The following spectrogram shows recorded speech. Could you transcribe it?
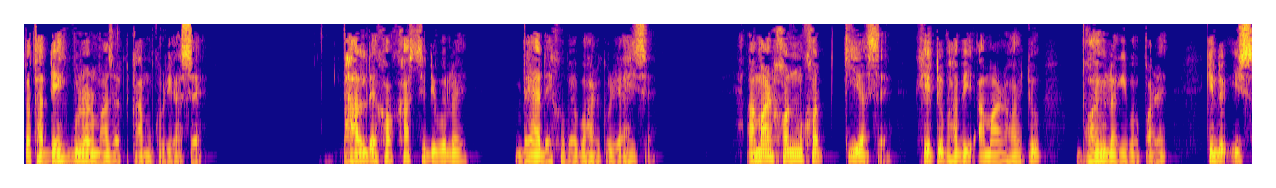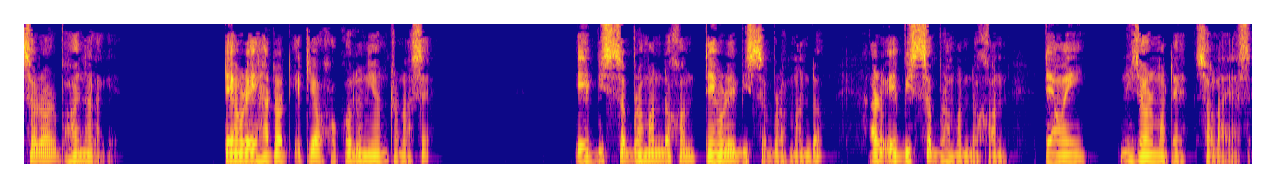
তথা দেশবোৰৰ মাজত কাম কৰি আছে। ভাল দেশক শাস্তি দিবলৈ বেয়া দেশো ব্যৱহাৰ কৰি আহিছে। আমাৰ সন্মুখত কি আছে সেইটো ভাবি আমাৰ হয়তো ভয়ো লাগিব পাৰে কিন্তু ঈশ্বৰৰ ভয় নালাগে। তেওঁৰ এই হাতত এতিয়াও সকলো নিয়ন্ত্ৰণ আছে। এই বিশ্বব্ৰহ্মাণ্ডখন তেওঁৰে বিশ্বব্ৰহ্মাণ্ড আৰু এই বিশ্বব্ৰহ্মাণ্ডখন তেওঁই নিজৰ মতে চলাই আছে।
